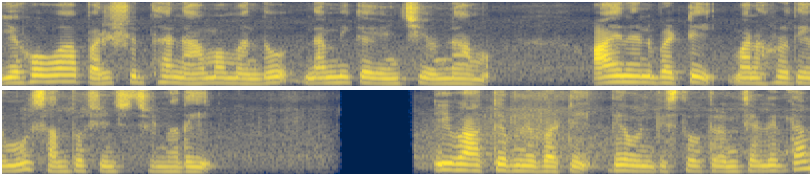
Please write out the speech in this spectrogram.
యహోవా పరిశుద్ధ నామందు నమ్మిక ఉంచి ఉన్నాము. ఆయనను బట్టి మన హృదయము సంతోషించుచున్నది. ఈ వాక్యంని బట్టి దేవునికి స్తోత్రం చెల్లిద్దాం.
